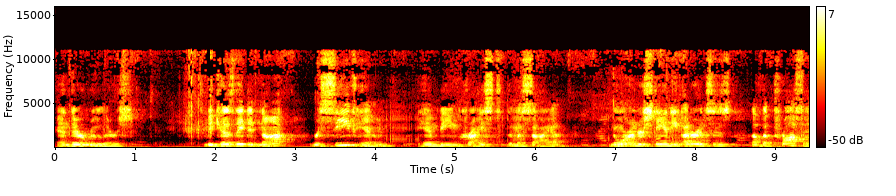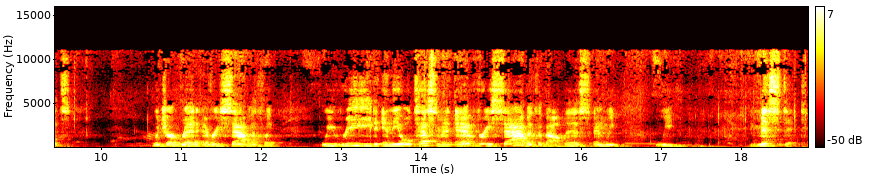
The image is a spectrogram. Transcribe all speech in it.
and their rulers, because they did not receive him, him being Christ, the Messiah, nor understand the utterances of the prophets, which are read every Sabbath. Like we read in the Old Testament every Sabbath about this, and we we missed it.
